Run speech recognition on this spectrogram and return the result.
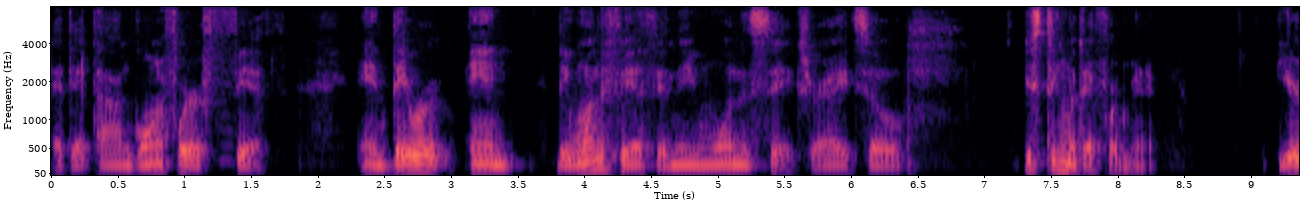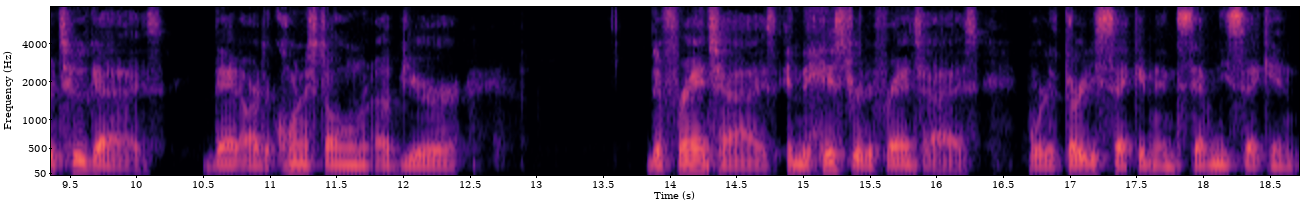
at that time, going for their fifth. And they were, and they won the fifth and they won the sixth, right? So just think about that for a minute. You're two guys that are the cornerstone of your the franchise in the history of the franchise were the 32nd and 72nd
